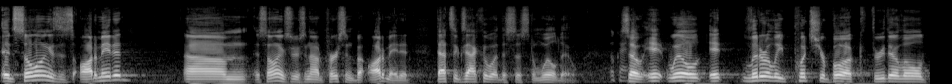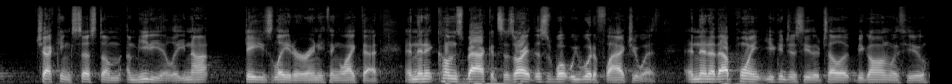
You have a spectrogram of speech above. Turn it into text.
and so long as it's automated, um, as long as there's not a person, but automated, that's exactly what the system will do. Okay. So it will, it literally puts your book through their little checking system immediately, not days later or anything like that. And then it comes back and says, all right, this is what we would have flagged you with. And then at that point, you can just either tell it, be gone with you,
